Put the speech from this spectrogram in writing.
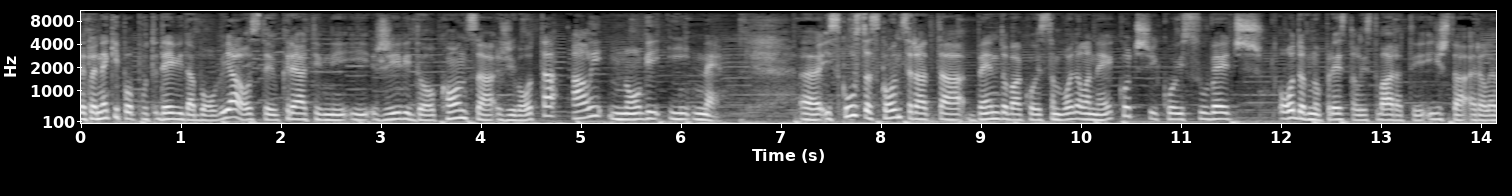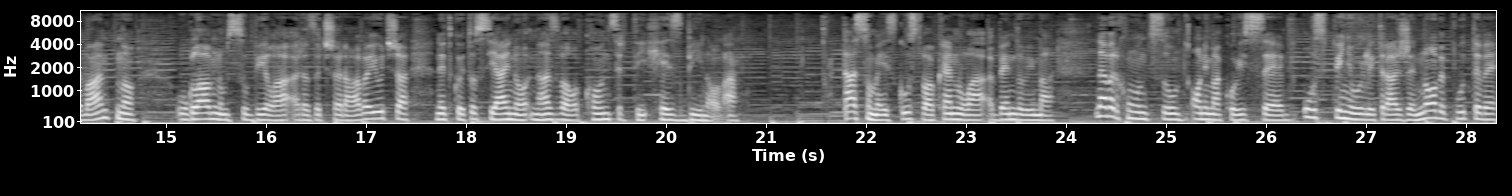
Dakle, neki poput Davida Bovija ostaju kreativni i živi do konca života, ali mnogi i ne. E, iskustva s koncerata bendova koje sam voljela nekoć i koji su već odavno prestali stvarati išta relevantno, uglavnom su bila razočaravajuća. Netko je to sjajno nazvao koncerti Hezbinova. Ta su me iskustva okrenula bendovima na vrhuncu, onima koji se uspinju ili traže nove puteve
